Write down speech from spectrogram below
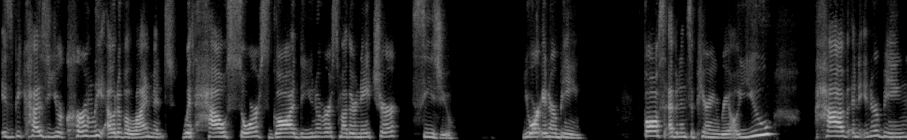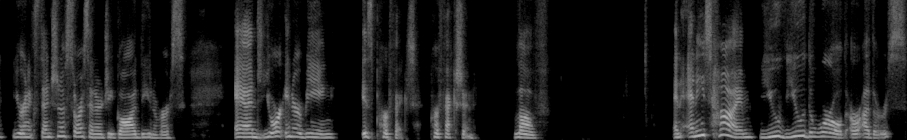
is because you're currently out of alignment with how Source, God, the universe, Mother Nature sees you, your inner being. False evidence appearing real. You have an inner being, you're an extension of Source energy, God, the universe, and your inner being is perfect, perfection, love. And anytime you view the world or others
